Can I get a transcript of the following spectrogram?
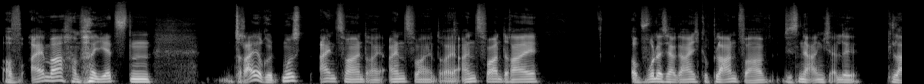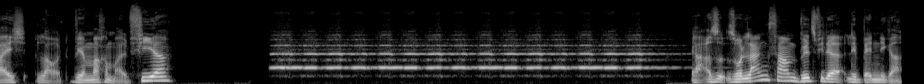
Auf einmal haben wir jetzt einen Dreierrhythmus. 1, 2, 3, 1, 2, 3, 1, 2, 3. Obwohl das ja gar nicht geplant war. Die sind ja eigentlich alle gleich laut. Wir machen mal 4, Ja, also so langsam wird es wieder lebendiger.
